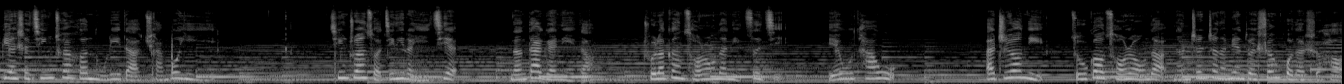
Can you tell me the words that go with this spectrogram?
便是青春和努力的全部意义。青春所经历的一切，能带给你的，除了更从容的你自己，别无他物。而只有你足够从容的，能真正的面对生活的时候，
